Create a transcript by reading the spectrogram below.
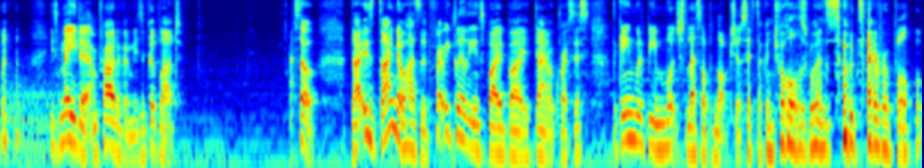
He's made it. I'm proud of him. He's a good lad. So, that is Dinohazard, very clearly inspired by Dino Crisis. The game would be much less obnoxious if the controls weren't so terrible.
